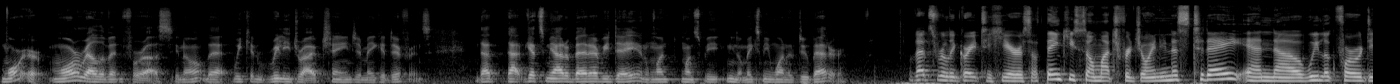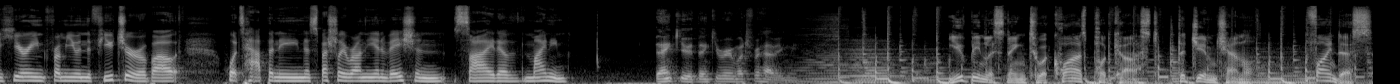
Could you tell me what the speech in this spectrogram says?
more more relevant for us, you know, that we can really drive change and make a difference. That that gets me out of bed every day and wants me, you know, makes me want to do better. Well, that's really great to hear. So thank you so much for joining us today, and uh, we look forward to hearing from you in the future about what's happening, especially around the innovation side of mining. Thank you. Thank you very much for having me. You've been listening to acQuire's podcast, The GIM Channel. Find us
